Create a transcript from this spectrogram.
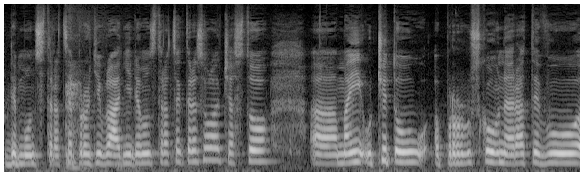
demonstrace, protivládní demonstrace, které jsou ale často uh, mají určitou proruskou narrativu, uh,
